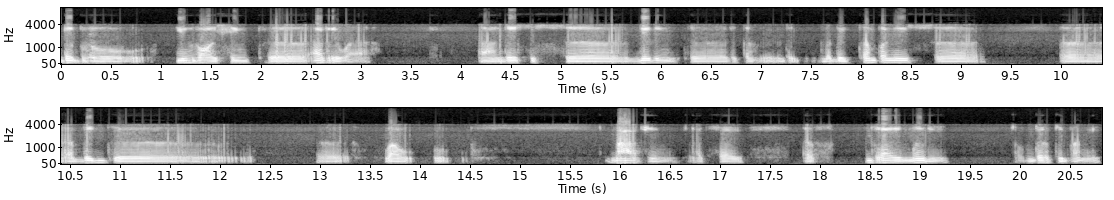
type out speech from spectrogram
double invoicing uh, everywhere. And this is uh, giving uh, the, the, the, big companies uh, a big, well, margin, let's say, of grey money, of dirty money,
